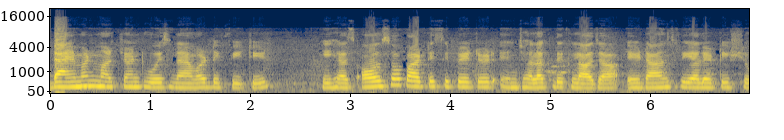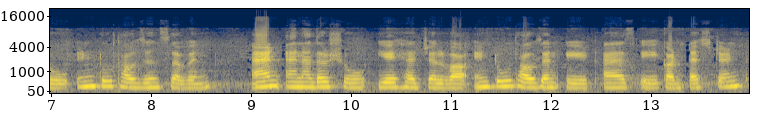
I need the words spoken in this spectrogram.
diamond merchant who is never defeated. He has also participated in Jhalak Dikhla Ja, a dance reality show in 2007 and another show Ye Hai Jalwa in 2008 as a contestant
